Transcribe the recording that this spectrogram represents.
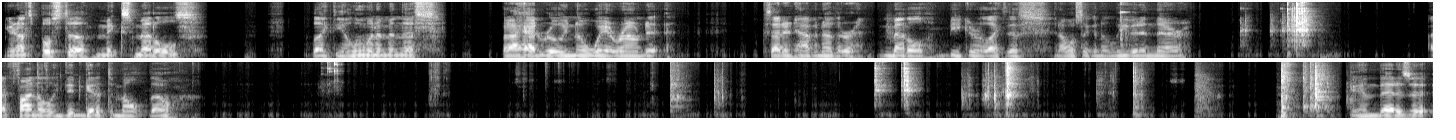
You're not supposed to mix metals like the aluminum in this, but I had really no way around it because I didn't have another metal beaker like this and I wasn't going to leave it in there. I finally did get it to melt though. And that is it.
